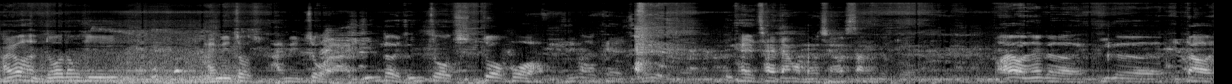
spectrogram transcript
还有很多东西还没做，还没做啊，已经都已经做做过，已经 OK 了。只是一开始菜单我没有想要上那么多。还有那个一个一道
